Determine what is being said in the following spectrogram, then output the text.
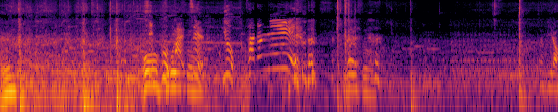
에이. 10, 9, 8, 그걸렸어. 7, 6. 사장님! 기다렸어. 저 밀어.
